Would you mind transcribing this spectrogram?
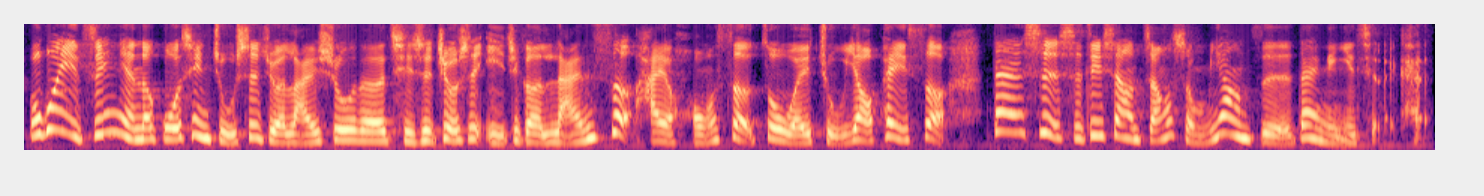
不过以今年的国庆主视视觉来说呢，其实就是以这个蓝色还有红色作为主要配色，但是实际上长什么样子，带您一起来看。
